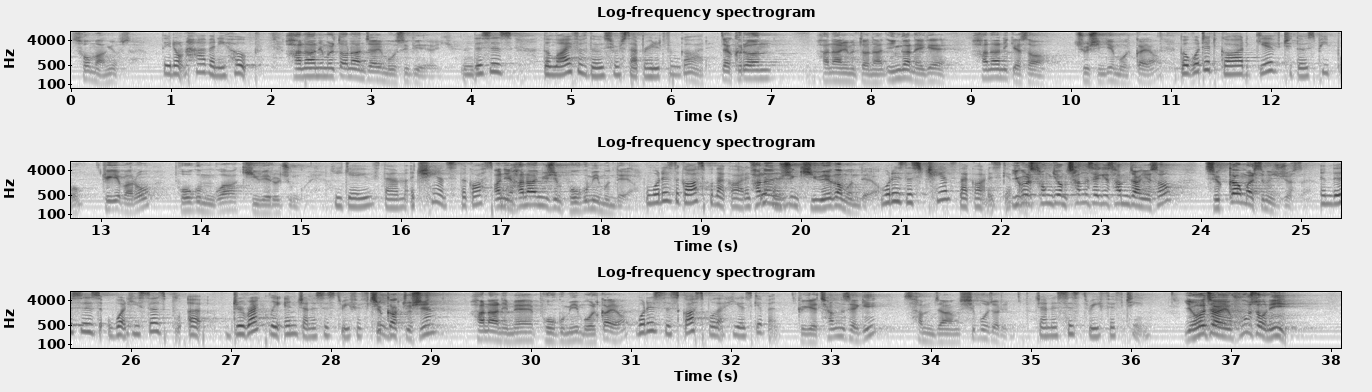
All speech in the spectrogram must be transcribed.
소망이 없어요. They don't have any hope. 하나님을 떠난 자의 모습이에요. 이게. And this is the life of those who are separated from God. 자 그런 하나님을 떠난 인간에게 하나님께서 주신 게 뭘까요? But what did God give to those people? 그게 바로 복음과 기회를 준 거예요. He gave them a chance, the gospel. 아니 하나님 주신 복음이 뭔데요? What is the gospel that God has 하나님 given? 주신 기회가 뭔데요? What is this chance that God has given? 이걸 성경 창세기 3장에서 즉각 말씀해 주셨어요. And this is what he says uh, directly in Genesis 3:15. 즉각 주신 하나님의 복음이 뭘까요? What is this gospel that he has given? 그게 창세기 3장 15절입니다. Genesis 3:15. 여자의 후손이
